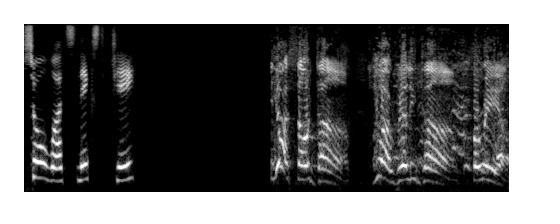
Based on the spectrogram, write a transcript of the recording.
So what's next, Jay? You are so dumb. You are really dumb. For real.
